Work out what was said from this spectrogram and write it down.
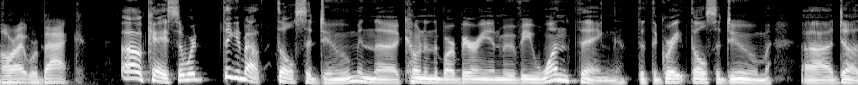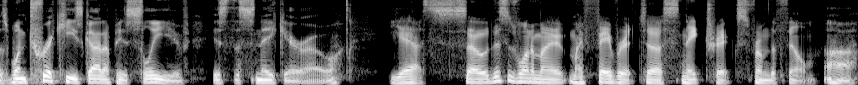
All right, we're back. Okay, so we're thinking about Thulsa Doom in the Conan the Barbarian movie. One thing that the great Thulsa Doom uh, does, one trick he's got up his sleeve, is the snake arrow. Yes. So this is one of my my favorite uh, snake tricks from the film, Uh huh.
